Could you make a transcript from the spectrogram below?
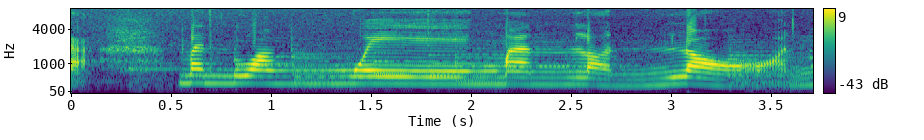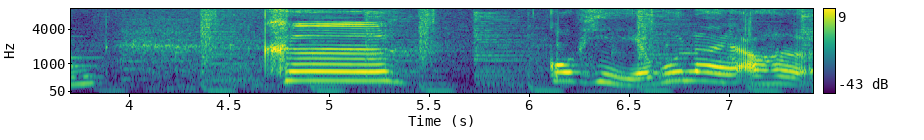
อะ มันวังเวง มันหลอนหลอน คือกลัวผีอะพูดเลยเอาเหอะ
